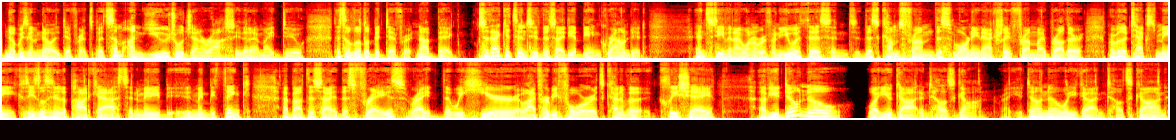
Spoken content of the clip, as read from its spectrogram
nobody's going to know the difference. But some unusual generosity that I might do that's a little bit different, not big. So that gets into this idea of being grounded. And Stephen, I want to riff on you with this. And this comes from this morning, actually, from my brother. My brother texted me because he's listening to the podcast, and it made me, it made me think about this this phrase, right? That we hear, I've heard before. It's kind of a cliche of you don't know what you got until it's gone, right? You don't know what you got until it's gone.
